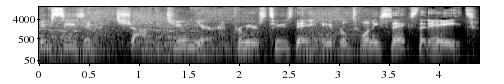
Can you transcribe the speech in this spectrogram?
New season, Chopped Junior, premieres Tuesday, April 26th at 8.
